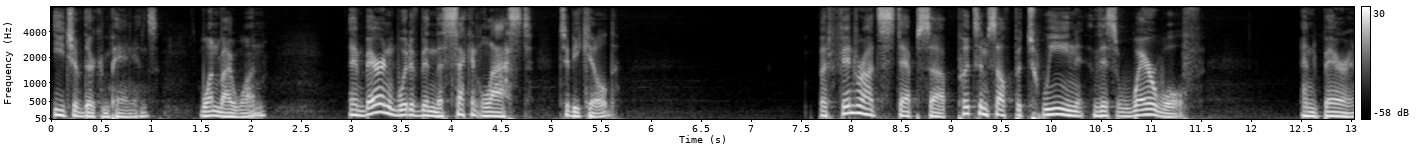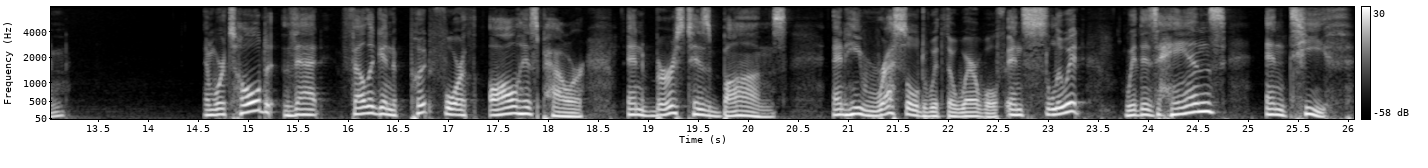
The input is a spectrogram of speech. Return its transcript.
each of their companions, one by one. And Beren would have been the second last to be killed. But Finrod steps up, puts himself between this werewolf and Beren. And we're told that Felagund put forth all his power and burst his bonds, and he wrestled with the werewolf and slew it with his hands and teeth.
